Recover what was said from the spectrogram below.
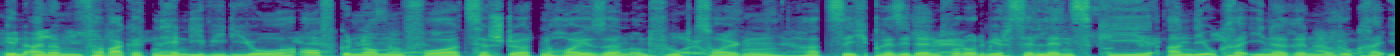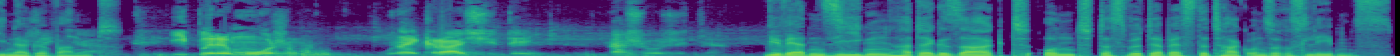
In einem verwackelten Handyvideo, aufgenommen vor zerstörten Häusern und Flugzeugen, hat sich Präsident Volodymyr Zelensky an die Ukrainerinnen und Ukrainer gewandt. Wir werden siegen, hat er gesagt, und das wird der beste Tag unseres Lebens.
